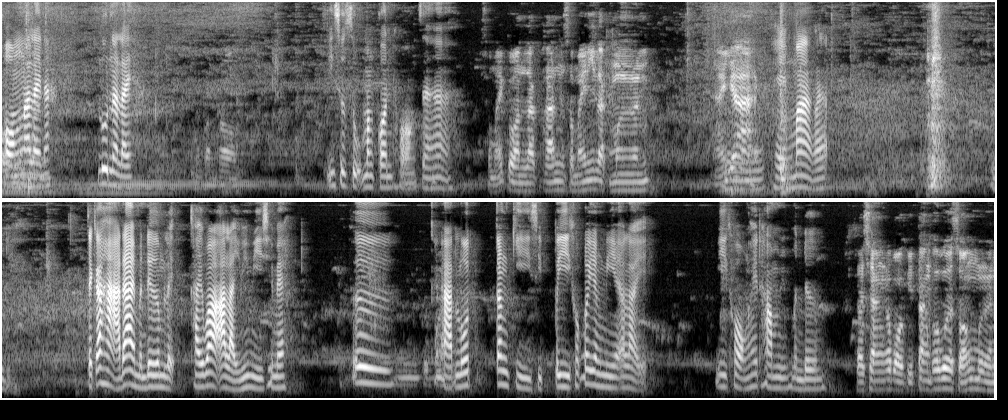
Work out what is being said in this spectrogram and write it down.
ของอะไรนะ รุ่นอะไร กล่องทอง อีซูซุมังกรทองจ้าสมัยก่อนหลักพัน สมัยนี้หลักหมื่นหายาก โอ้โหแพงมากแล้วดูดิแต่ก็หาได้เหมือนเดิมเลยใครว่าอะไรไม่มีใช่ไหมเอออืมก็ขนาดรถตั้งกี่สิบปีเขาก็ยังมีอะไร มีของให้ทำเหมือนเดิม ตาช่างก็บอกติดตั้งพาวเวอร์สองหมื่น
